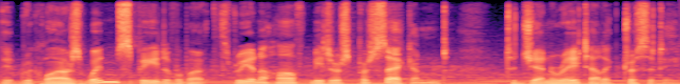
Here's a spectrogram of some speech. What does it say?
It requires wind speed of about 3.5 metres per second to generate electricity.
